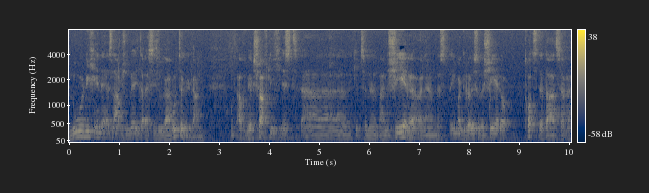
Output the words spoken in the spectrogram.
Nur nicht in der islamischen Welt, da ist sie sogar runtergegangen. Und auch wirtschaftlich äh, gibt es eine, eine, Schere, eine immer größere Schere, trotz der Tatsache,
